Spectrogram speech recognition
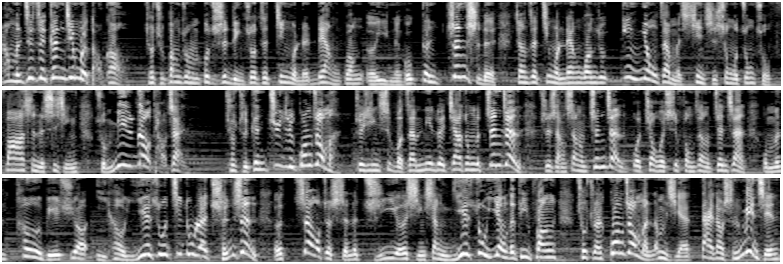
让我们接着跟经文的祷告，求主帮助我们，不只是领受这经文的亮光而已，能够更真实的将这经文亮光就应用在我们现实生活中所发生的事情，所面对到挑战。求主更具体的光照们，最近是否在面对家中的征战、职场上的征战或教会侍奉上的征战？我们特别需要依靠耶稣基督来成圣，而照着神的旨意而行，像耶稣一样的地方，求主来光照们，那么起来带到神的面前，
